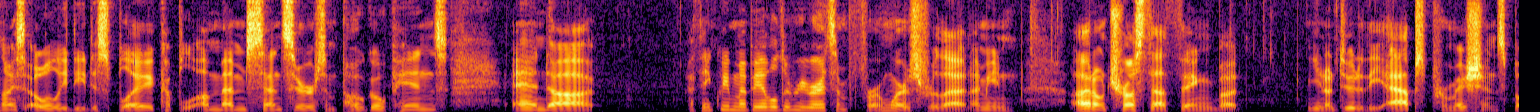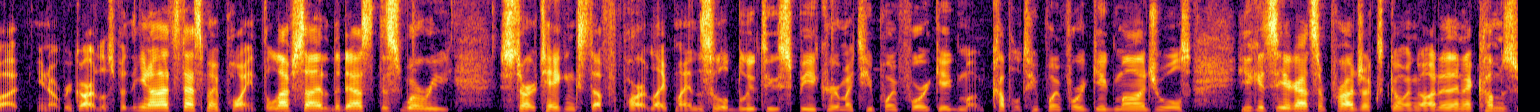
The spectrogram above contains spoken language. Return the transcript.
Nice OLED display, a couple of MEMS sensor, some pogo pins, and uh, I think we might be able to rewrite some firmwares for that. I mean, I don't trust that thing, but you know, due to the app's permissions, but, you know, regardless. But, you know, that's that's my point. The left side of the desk, this is where we start taking stuff apart, like my this little Bluetooth speaker, my 2.4 gig, couple 2.4 gig modules. You can see I got some projects going on, and then it comes,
